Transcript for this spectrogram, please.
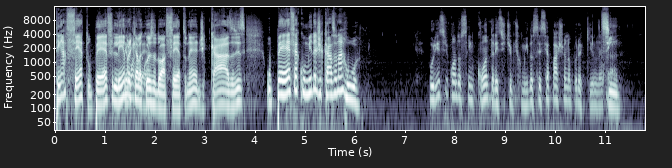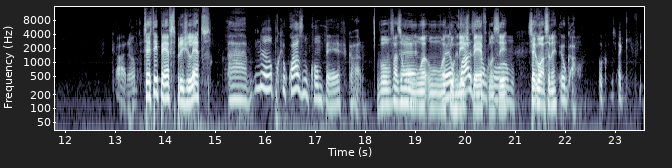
tem afeto. O PF lembra aquela afeto. coisa do afeto, né? De casa, às vezes. O PF é comida de casa na rua. Por isso que quando você encontra esse tipo de comida, você se apaixona por aquilo, né? Sim. cara? Caramba. Vocês têm PFs prediletos? Ah, não, porque eu quase não como PF, cara. Vou fazer É. um- uma, uma eu turnê de PF com você. como. Você Eu- gosta, né? Eu, eu gosto aqui, filho.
